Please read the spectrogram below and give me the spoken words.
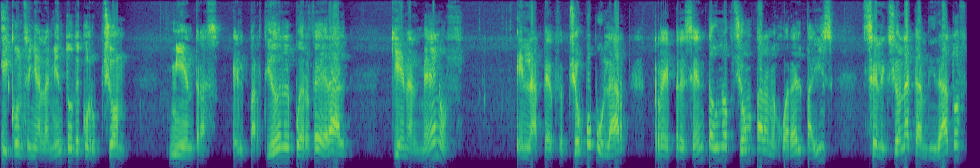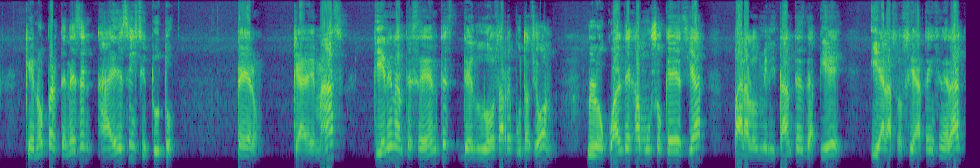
y con señalamientos de corrupción, mientras el partido en el poder federal, quien al menos en la percepción popular representa una opción para mejorar el país, selecciona candidatos que no pertenecen a ese instituto, pero que además tienen antecedentes de dudosa reputación, lo cual deja mucho que desear para los militantes de a pie y a la sociedad en general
